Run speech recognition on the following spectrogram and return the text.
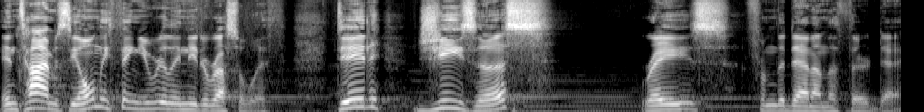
in time is the only thing you really need to wrestle with. Did Jesus raise from the dead on the third day?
